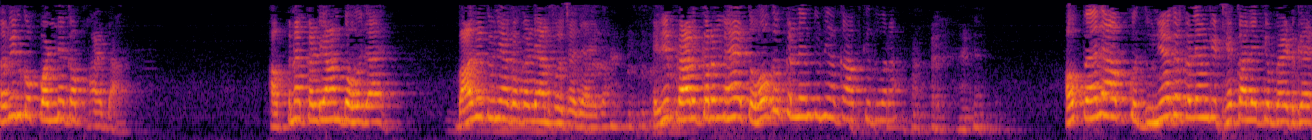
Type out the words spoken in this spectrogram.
तभी इनको पढ़ने का फ़ायदा है। अपना कल्याण तो हो जाए, बाद में दुनिया का कल्याण सोचा जाएगा। यदि प्रारक्रम है तो होगा कल्याण दुनिया का आपके द्वारा। और पहले आपको दुनिया का कल्याण की ठेका लेके बैठ गए,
